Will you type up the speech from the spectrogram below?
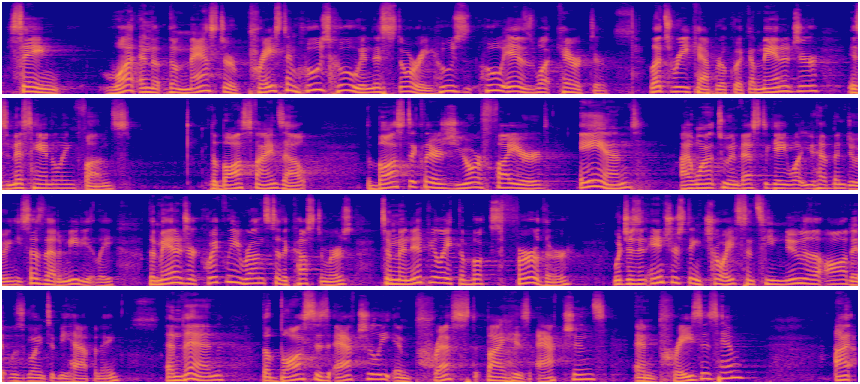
saying what? And the, the master praised him. Who's who in this story? Who's who is what character? Let's recap real quick. A manager is mishandling funds. The boss finds out the boss declares, You're fired, and I want to investigate what you have been doing. He says that immediately. The manager quickly runs to the customers to manipulate the books further, which is an interesting choice since he knew the audit was going to be happening. And then the boss is actually impressed by his actions and praises him. I,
